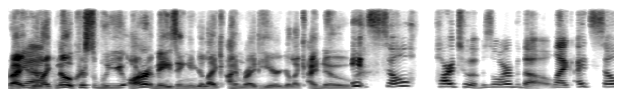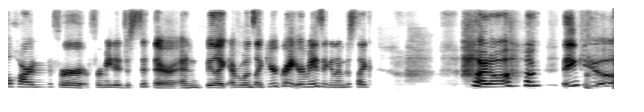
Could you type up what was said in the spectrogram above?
right? Yeah. You're like, no, Crystal, you are amazing. And you're like, I'm right here. You're like, I know. It's so hard to absorb though. Like it's so hard for for me to just sit there and be like everyone's like you're great, you're amazing and I'm just like I don't thank you.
